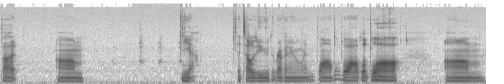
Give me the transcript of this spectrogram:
but um, yeah. it tells you the revenue and blah blah blah blah blah. Um.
